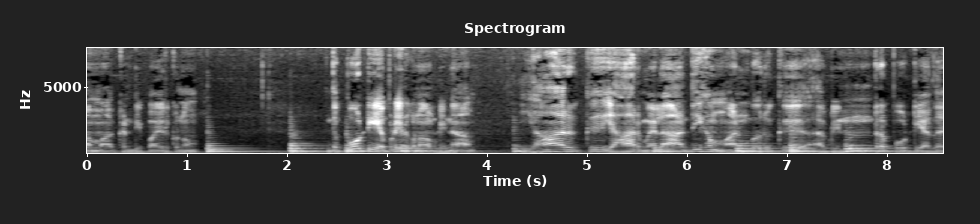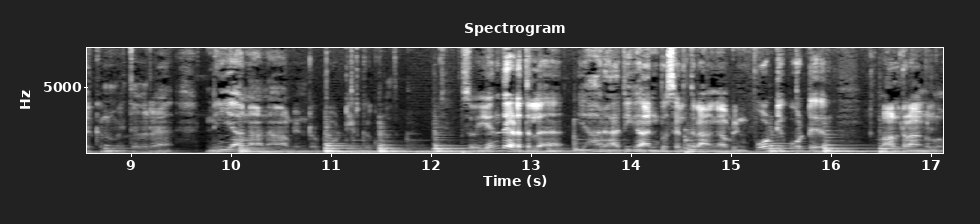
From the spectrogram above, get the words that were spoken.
ஆமாம் கண்டிப்பாக இருக்கணும். இந்த போட்டி எப்படி இருக்கணும் அப்படின்னா யாருக்கு யார் மேலே அதிகம் அன்பு இருக்குது அப்படின்ற போட்டியாக தான் இருக்கணுமே தவிர நீயா நானா அப்படின்ற போட்டி இருக்கக்கூடாது. ஸோ எந்த இடத்துல யார் அதிக அன்பு செலுத்துகிறாங்க அப்படின்னு போட்டி போட்டு ஆள்றாங்களோ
